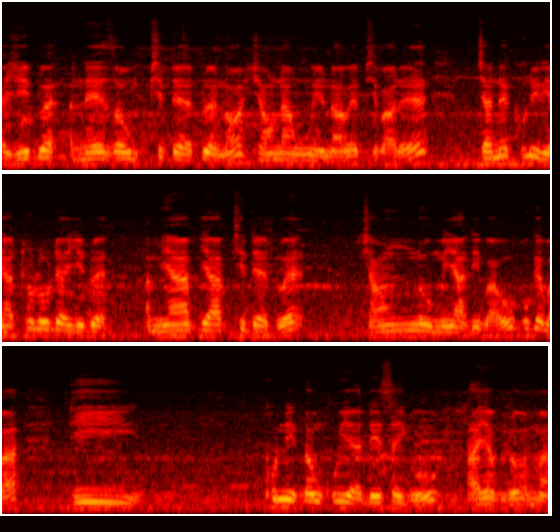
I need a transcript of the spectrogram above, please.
အရေးအတွက်အ ਨੇ ဆုံးဖြစ်တဲ့အတွက်เนาะရောင်းတန်းဝင်တာပဲဖြစ်ပါတယ်ဂျန်တဲ့ခုနှစ်တွေကထုတ်လုပ်တဲ့အရေးအတွက်အများပြားဖြစ်တဲ့အတွက်ရောင်းလို့မရသေးပါဘူးဟုတ်ကဲ့ပါဒီခုနှစ်တုံးခုရဲ့အသေးစိတ်ကိုလာရောက်ပြီးတော့အမှ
